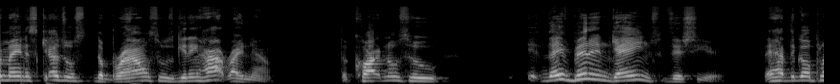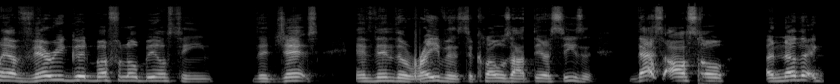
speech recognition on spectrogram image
remaining schedules: the Browns, who's getting hot right now, the Cardinals, who they've been in games this year. They have to go play a very good Buffalo Bills team, the Jets, and then the Ravens to close out their season that's also another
